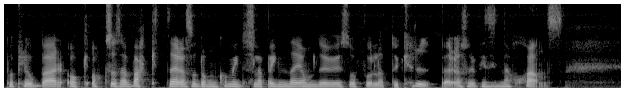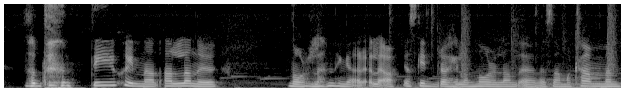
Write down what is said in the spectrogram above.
på klubbar och också så här vakter, alltså de kommer inte släppa in dig om du är så full att du kryper, alltså det finns inte en chans. Så att det är skillnad, alla nu norrlänningar, eller ja, jag ska inte dra hela Norrland över samma kam men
